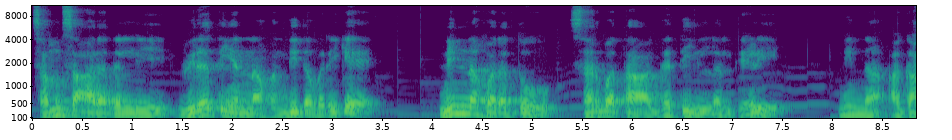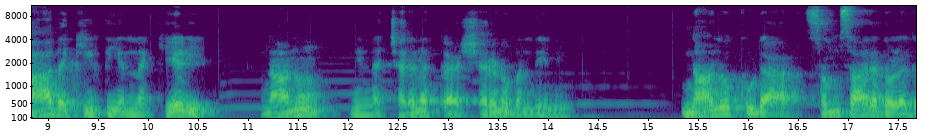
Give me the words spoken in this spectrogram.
ಸಂಸಾರದಲ್ಲಿ ವಿರತಿಯನ್ನ ಹೊಂದಿದವರಿಗೆ ನಿನ್ನ ಹೊರತು ಸರ್ವಥಾ ಗತಿ ಇಲ್ಲಂತೇಳಿ ನಿನ್ನ ಅಗಾಧ ಕೀರ್ತಿಯನ್ನ ಕೇಳಿ ನಾನು ನಿನ್ನ ಚರಣಕ್ಕ ಶರಣು ಬಂದೇನಿ. ನಾನು ಕೂಡ ಸಂಸಾರದೊಳಗ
